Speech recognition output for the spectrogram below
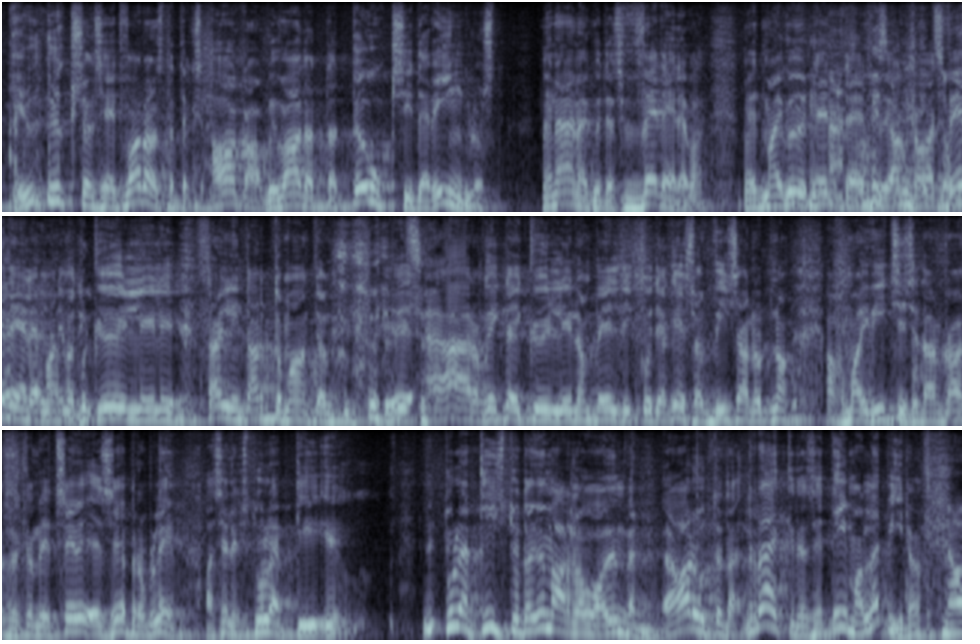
üks on see, et varastatakse, aga kui vaadata tõukside ringlust, me näeme, kuidas vedelevad, et ma ei kujuta ette, et kui hakkavad vedelema niimoodi Küllili, Tallinn-Tartu maantee on, äär on kõik täis, Küllil on peldikud ja kes on visanud, noh, ah, ma ei viitsi, seda on kaasas ka, et see, see probleem, aga selleks tulebki tulebki istuda ümarlaua ümber, arutada, rääkida see teema läbi, noh. no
